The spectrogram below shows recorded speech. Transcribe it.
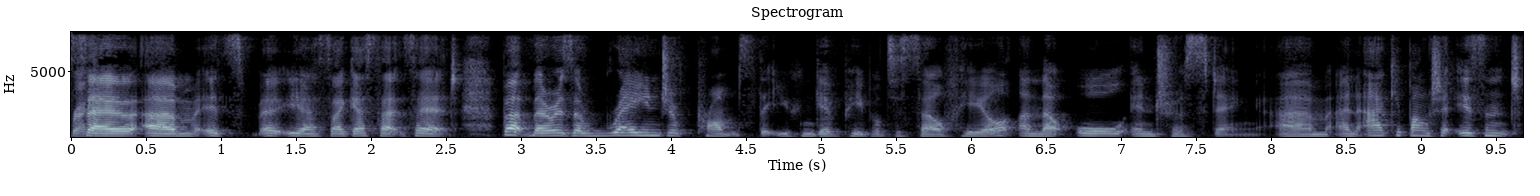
Right. So um, it's uh, yes, I guess that's it. But there is a range of prompts that you can give people to self heal, and they're all interesting. Um, and acupuncture isn't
